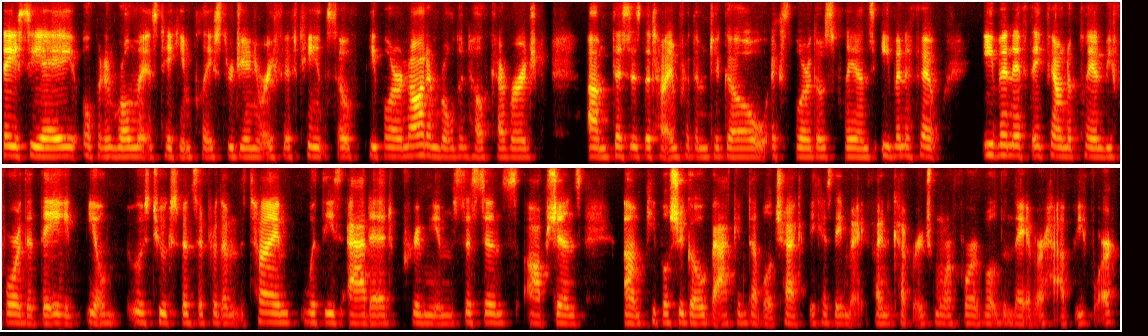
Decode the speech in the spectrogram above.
the ACA open enrollment is taking place through January 15th. So if people are not enrolled in health coverage, um, this is the time for them to go explore those plans, even if it even if they found a plan before that they you know it was too expensive for them at the time with these added premium assistance options um, people should go back and double check because they might find coverage more affordable than they ever have before.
